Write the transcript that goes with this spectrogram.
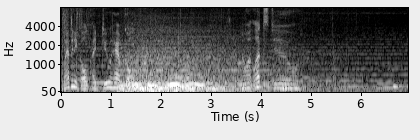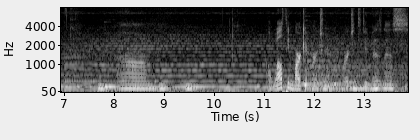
Do I have any gold? I do have gold. You know what? Let's do. Um, a wealthy market merchant. Merchants do business.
